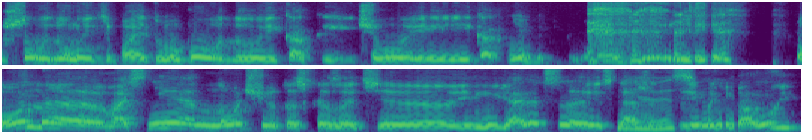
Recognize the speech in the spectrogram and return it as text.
что вы думаете по этому поводу, и как, и чего, и как-нибудь. Он э, во сне ночью, так сказать, э, ему явится и скажет, Явится. либо не балуй,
